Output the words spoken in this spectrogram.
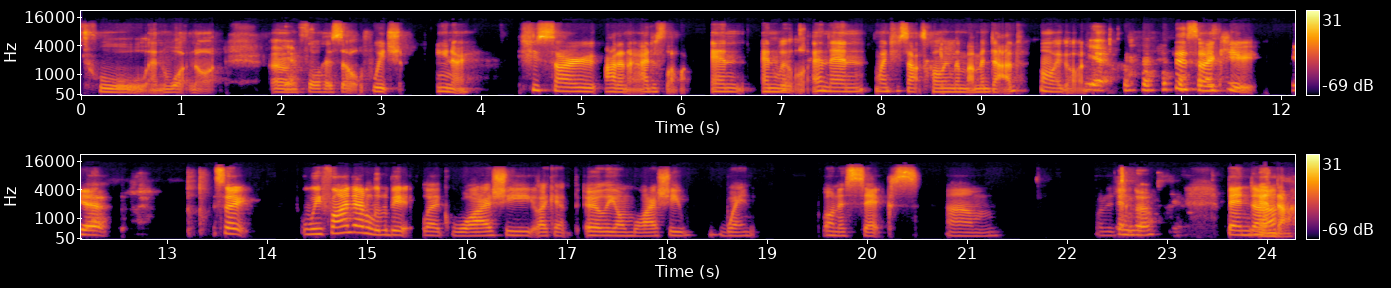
tool and whatnot um, Yeah. for herself, which you know she's so I don't know. I just love it. And and will and then when she starts calling them mum and dad, oh my god, Yeah. it's so think- cute. yeah. So we find out a little bit like why she like at early on why she went on a sex um what did she Bender. bender, Bender.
